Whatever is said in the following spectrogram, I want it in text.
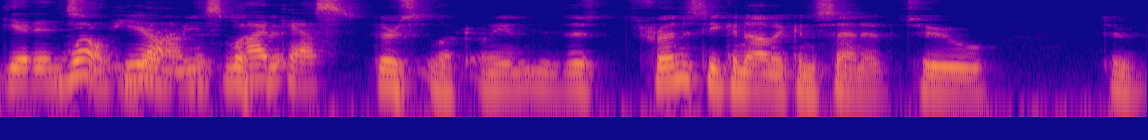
get into Well, here yeah, I on mean, this look, podcast. There's look, I mean, there's tremendous economic incentive to to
